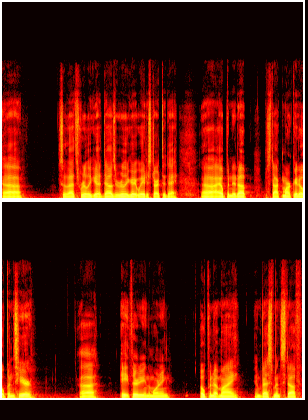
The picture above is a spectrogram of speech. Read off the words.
Uh, so that's really good. That was a really great way to start the day. Uh, I opened it up. Stock market opens here, uh, eight thirty in the morning. Opened up my investment stuff,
